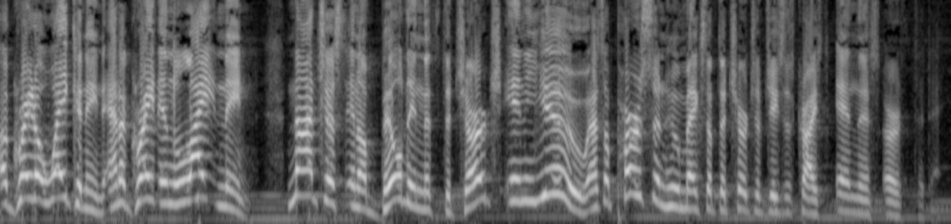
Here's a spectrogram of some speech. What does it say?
A great awakening and a great enlightening, not just in a building that's the church, in you as a person who makes up the church of Jesus Christ in this earth today.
